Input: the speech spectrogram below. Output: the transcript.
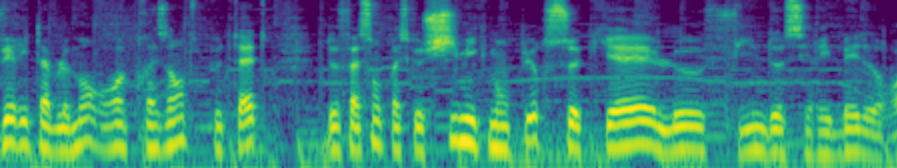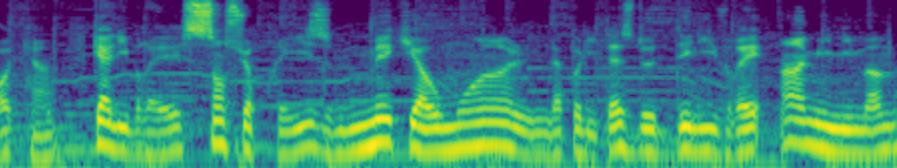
véritablement représente peut-être de façon presque chimiquement pure ce qu'est le film de série B de requin, calibré, sans surprise, mais qui a au moins la politesse de délivrer un minimum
